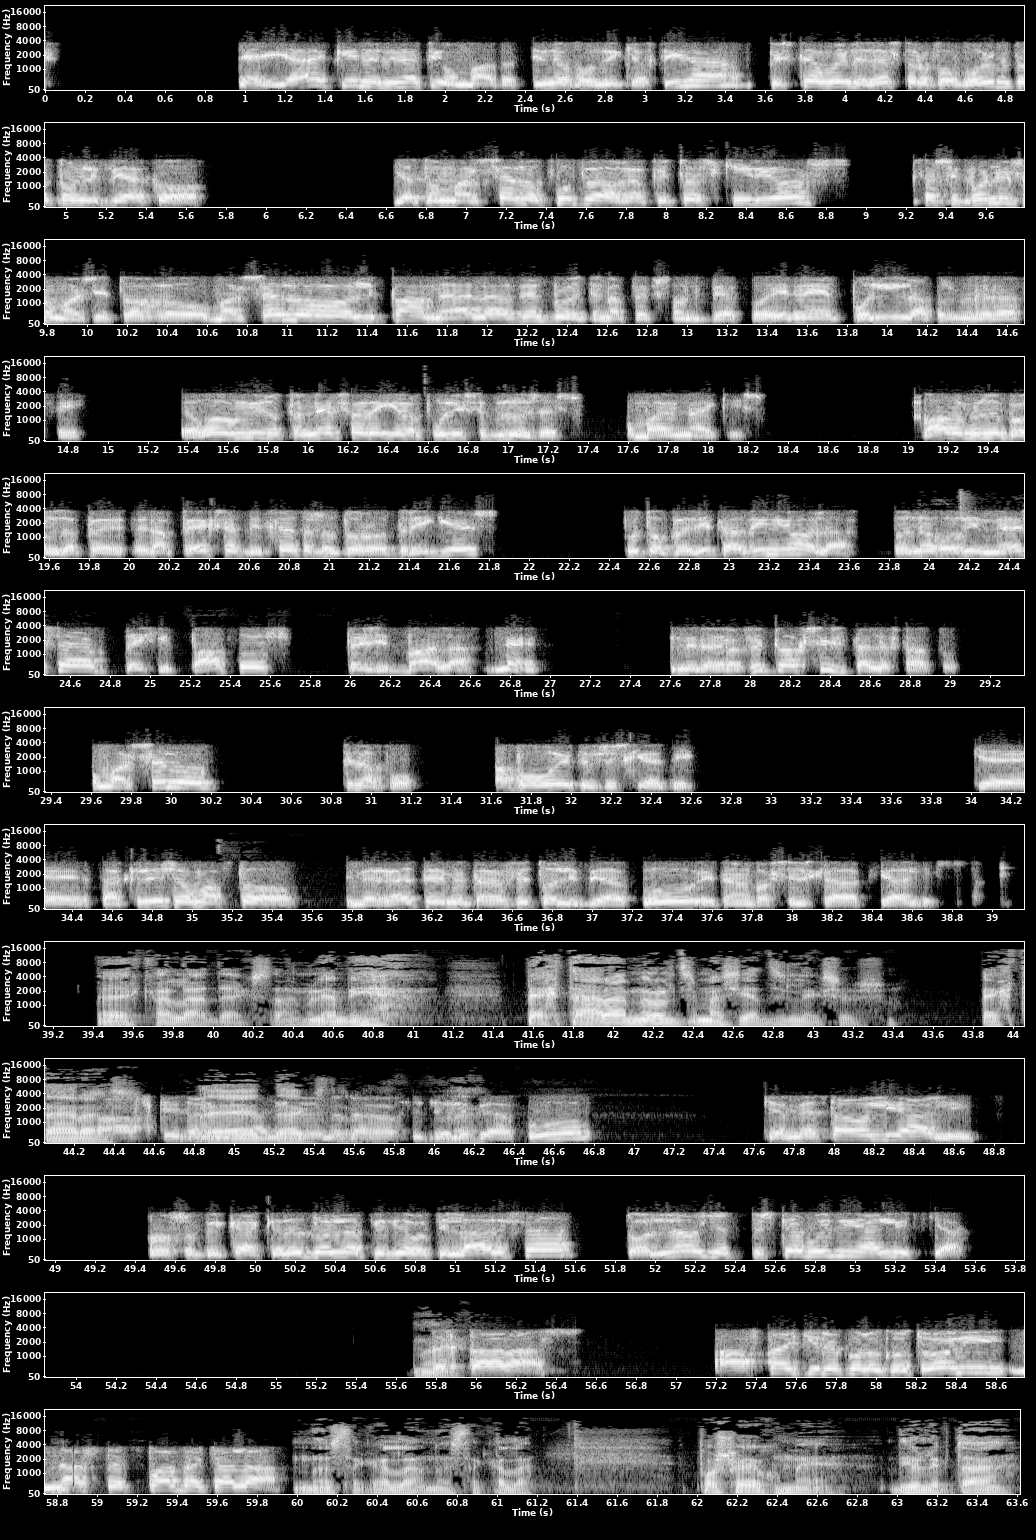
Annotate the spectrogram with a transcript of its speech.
ναι, η ΑΕΚ είναι δυνατή ομάδα. Την έχω δει και αυτή, να- πιστεύω είναι δεύτερο φοβορή μετά τον Ολυμπιακό. Για τον Μαρσέλο που είπε ο αγαπητός κύριος, θα συμφωνήσω μαζί του. Αλλά Ο Μαρσέλο λυπάμαι, αλλά δεν πρόκειται να παίξει τον Ολυμπιακό. Είναι πολύ λάθος μεταγραφή. Εγώ νομίζω τον έφερε για να πουλήσει μπλούζες ο Μαρινάκης. Ο άνθρωπος δεν μπορεί να παίξει. Αντιθέτως από τον Ροντρίγκες που το παιδί τα δίνει όλα. Τον έχω δει μέσα, έχει πάθος, παίζει μπάλα. Ναι, η μεταγραφή του αξίζει τα λεφτά του. Ο Μαρσέλο, τι να πω, απογοήτευσε σχέτη. Και θα κλείσω με αυτό. Η μεγαλύτερη μεταγραφή του Ολυμπιακού ήταν ο Βασίλης Καραπιάλης. Ε, καλά, εντάξει. Θα μιλάμε για παιχτάρα με όλη τη σημασία της λέξη σου. Παιχτάρα. Αυτή ήταν ε, η μεγαλύτερη μεταγραφή του ναι. Ολυμπιακού και μετά όλοι οι άλλοι. Προσωπικά και δεν το λέω επειδή από τη Λάρισα, το λέω γιατί πιστεύω είναι η αλήθεια. Ναι. Παιχταράς. Αυτά κύριε Κολοκοτρώνη, να είστε πάντα καλά. Να είστε καλά, να είστε καλά. Πόσο έχουμε, δύο λεπτά;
